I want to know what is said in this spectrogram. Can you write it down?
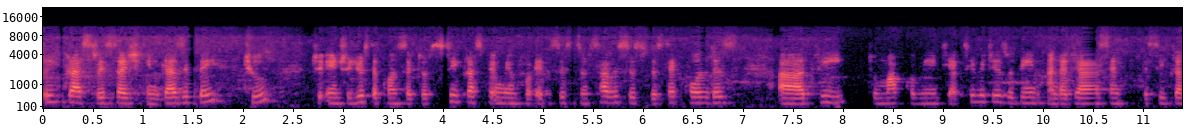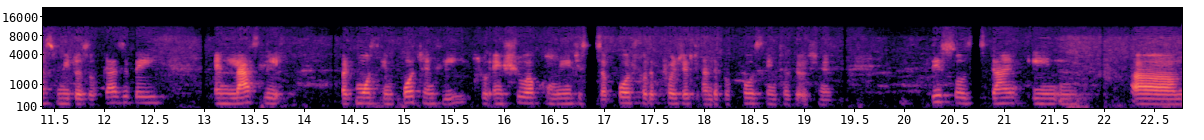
seagrass research in Gazi Bay, two, to introduce the concept of seagrass payment for ecosystem services to the stakeholders, uh, three, to map community activities within and adjacent the seagrass meadows of Gazi Bay, and lastly, but most importantly, to ensure community support for the project and the proposed intervention. This was done in um,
